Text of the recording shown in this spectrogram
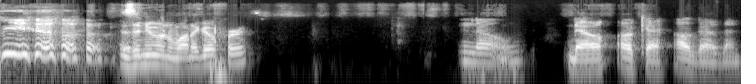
yeah. Does anyone want to go first? No. No. Okay, I'll go then.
